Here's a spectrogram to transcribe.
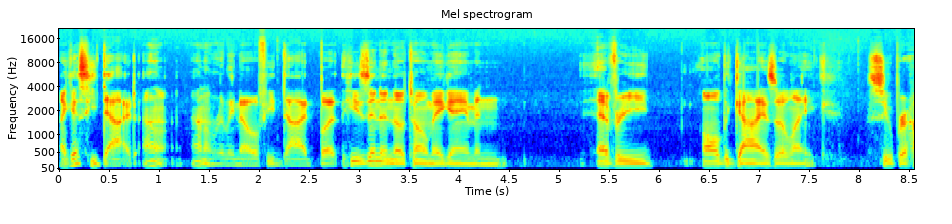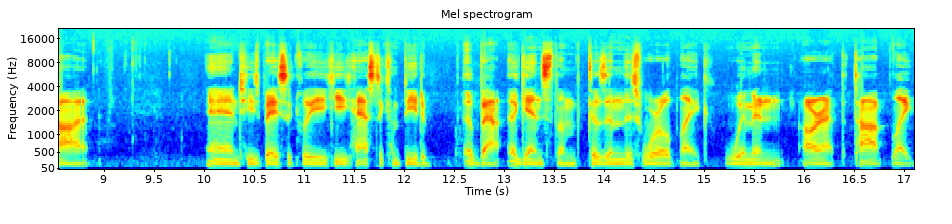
I guess he died. I don't I don't really know if he died, but he's in an Otome game and every all the guys are like super hot and he's basically he has to compete ab- about against them cuz in this world like women are at the top like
